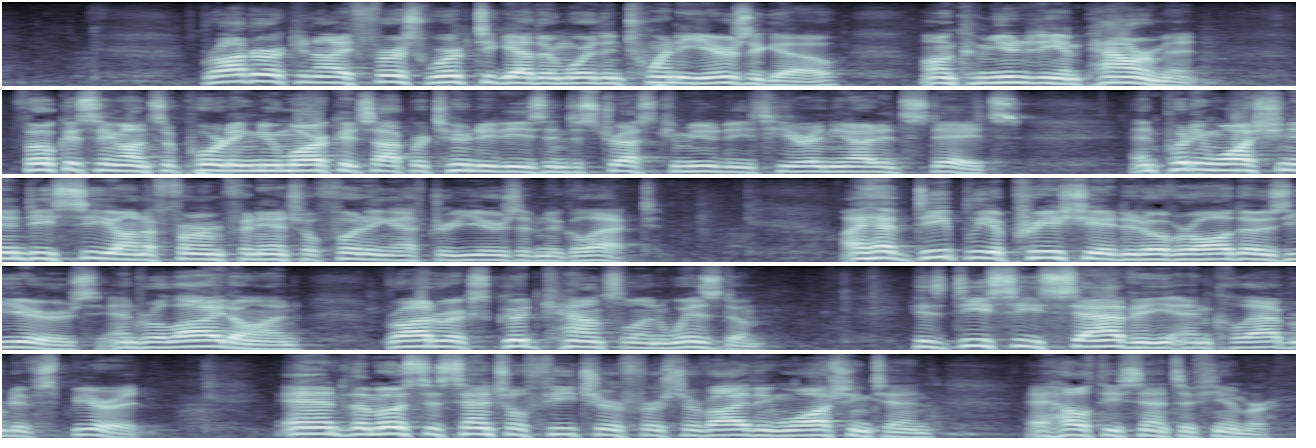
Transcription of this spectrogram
Broderick and I first worked together more than 20 years ago on community empowerment, focusing on supporting new markets opportunities in distressed communities here in the United States, and putting Washington, D.C. on a firm financial footing after years of neglect. I have deeply appreciated over all those years and relied on Broderick's good counsel and wisdom, his D.C. savvy and collaborative spirit, and the most essential feature for surviving Washington, a healthy sense of humor.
